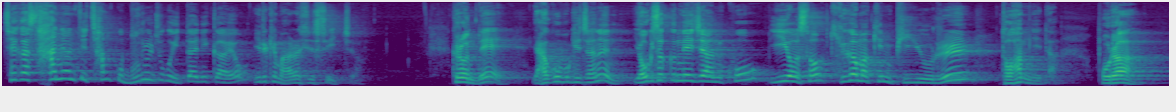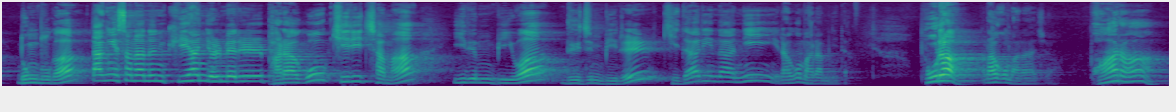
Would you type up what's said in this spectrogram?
제가 4년째 참고 물을 주고 있다니까요. 이렇게 말하실 수 있죠. 그런데 야고보 기자는 여기서 끝내지 않고 이어서 기가 막힌 비유를 더합니다. 보라, 농부가 땅에서 나는 귀한 열매를 바라고 길이 참아 이른 비와 늦은 비를 기다리나니라고 말합니다. 보라라고 말하죠. 봐라.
